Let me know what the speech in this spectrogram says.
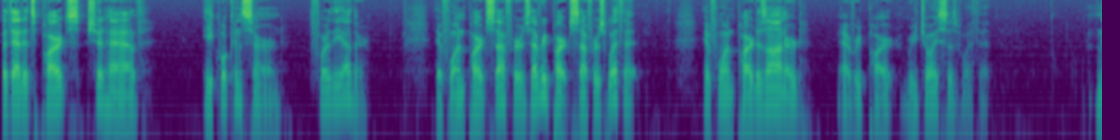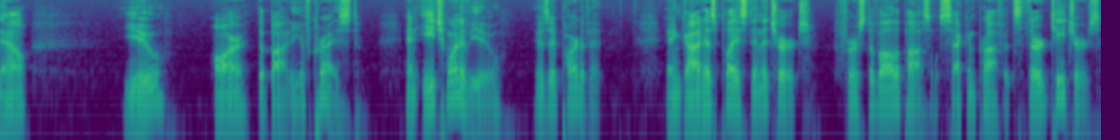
but that its parts should have equal concern for the other. If one part suffers, every part suffers with it. If one part is honored, every part rejoices with it. Now, you are the body of Christ, and each one of you is a part of it. And God has placed in the church, first of all apostles, second prophets, third teachers,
